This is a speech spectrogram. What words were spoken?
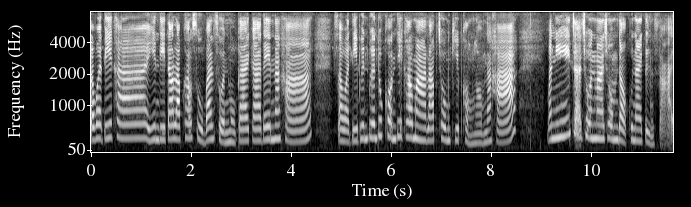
สวัสดีค่ะ ยินดีต้อนรับเข้าสู่บ้านสวนหมูกายการ์เด้นนะคะ สวัสดีเพื่อนๆทุกคนที่เข้ามารับชมคลิปของน้อมนะคะ วันนี้จะชวนมาชมดอกคุณนายตื่นสาย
